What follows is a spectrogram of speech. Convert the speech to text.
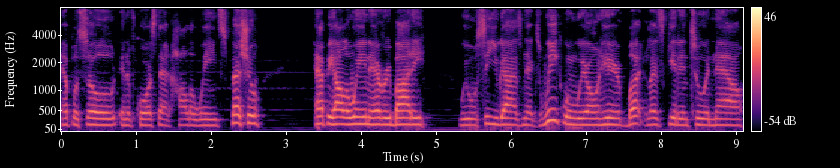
episode, and of course, that Halloween special. Happy Halloween, everybody. We will see you guys next week when we're on here, but let's get into it now.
